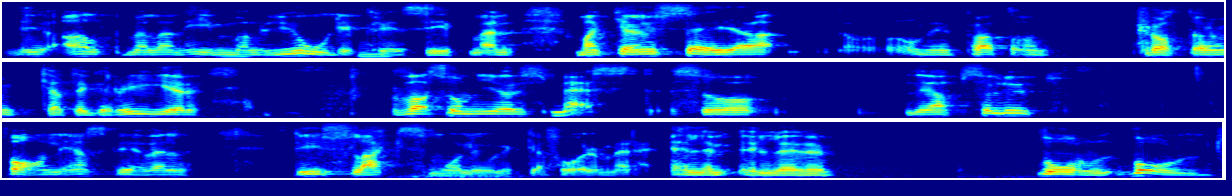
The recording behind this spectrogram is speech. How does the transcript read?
det är allt mellan himmel och jord Mm. i princip. Men man kan ju säga, om vi pratar om, pratar om kategorier, vad som görs mest. Så det absolut vanligaste är väl det är slagsmål i olika former. Eller, eller våld. våld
